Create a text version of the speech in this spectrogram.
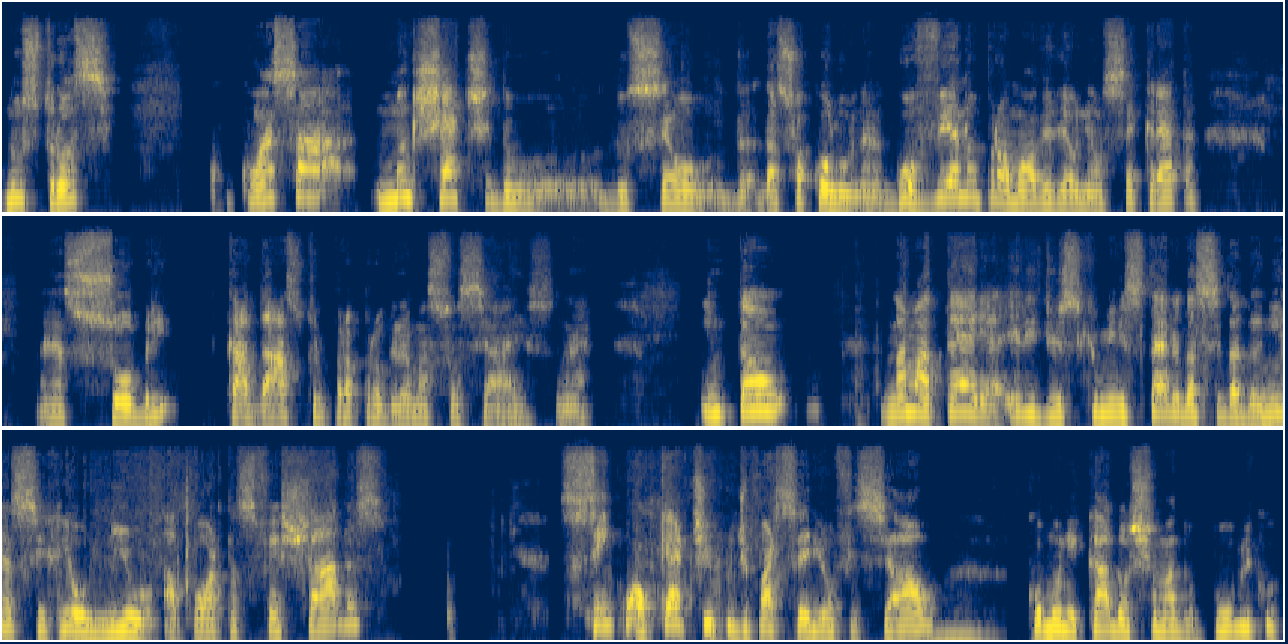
nos trouxe com essa manchete do, do seu da sua coluna. Governo promove reunião secreta né, sobre cadastro para programas sociais. Né? Então, na matéria, ele diz que o Ministério da Cidadania se reuniu a portas fechadas, sem qualquer tipo de parceria oficial, comunicado ao chamado público,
